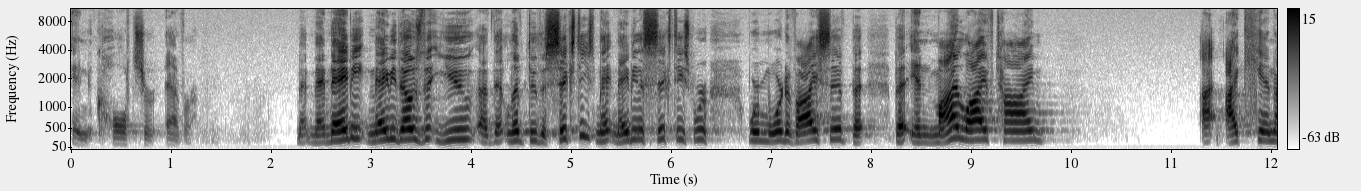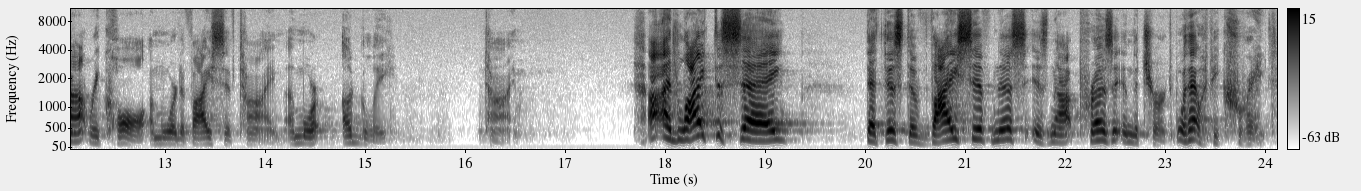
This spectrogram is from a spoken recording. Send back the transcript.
in culture ever. Maybe, maybe those that you uh, that lived through the 60s, maybe the 60s were, were more divisive, but, but in my lifetime, I, I cannot recall a more divisive time, a more ugly time. I'd like to say that this divisiveness is not present in the church. Boy, that would be great.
